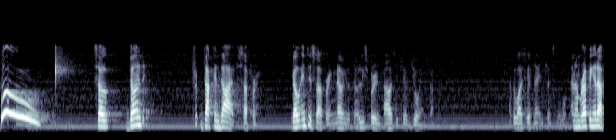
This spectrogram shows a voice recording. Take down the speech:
Woo! So don't duck and dive suffering. Go into suffering knowing that the Holy Spirit empowers you to have joy in suffering. Otherwise, we have no influence in the world. And I'm wrapping it up.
